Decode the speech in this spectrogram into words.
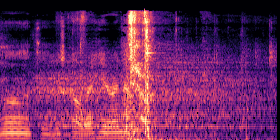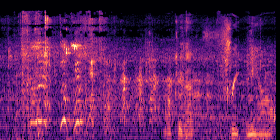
nothing. Let's go right here, right now. Okay, that freaked me out.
